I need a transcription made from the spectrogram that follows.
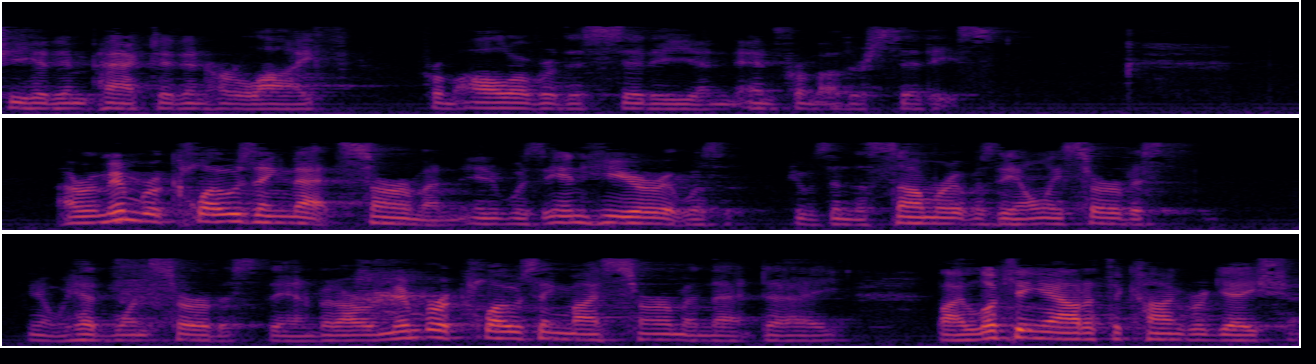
she had impacted in her life from all over this city and, and from other cities. I remember closing that sermon. It was in here. It was it was in the summer. It was the only service you know, we had one service then, but I remember closing my sermon that day by looking out at the congregation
